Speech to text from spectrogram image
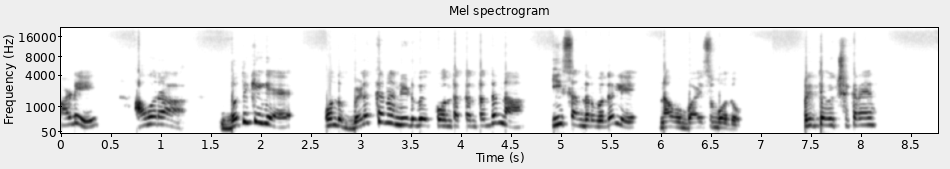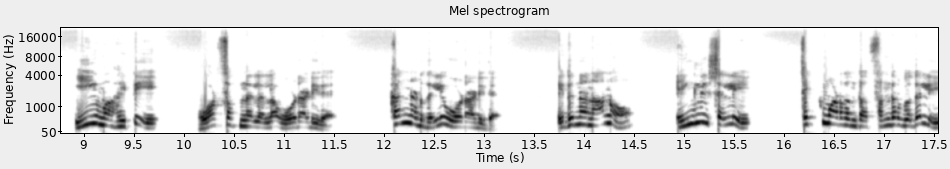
ಮಾಡಿ ಅವರ ಬದುಕಿಗೆ ಒಂದು ಬೆಳಕನ್ನ ನೀಡಬೇಕು ಅಂತಕ್ಕಂಥದ್ದನ್ನ ಈ ಸಂದರ್ಭದಲ್ಲಿ ನಾವು ಬಯಸಬಹುದು ಪ್ರೀತಿ ವೀಕ್ಷಕರೇ, ಈ ಮಾಹಿತಿ ವಾಟ್ಸಪ್ನಲ್ಲೆಲ್ಲ ಓಡಾಡಿದೆ. ಕನ್ನಡದಲ್ಲಿ ಓಡಾಡಿದೆ. ಇದನ್ನ ನಾನು ಇಂಗ್ಲಿಷ್ ಅಲ್ಲಿ ಚೆಕ್ ಮಾಡಿದಂತ ಸಂದರ್ಭದಲ್ಲಿ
